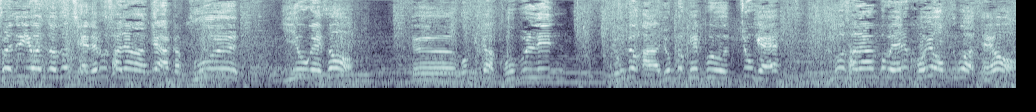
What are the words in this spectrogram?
프레드릭 요한슨 선수 제대로 사냥한 게 아까 ghoul 이용해서 그 뭡니까 고블린 용병 아 용병 캠프 쪽에 그거 사냥한 거 외에는 거의 없는 것 같아요.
